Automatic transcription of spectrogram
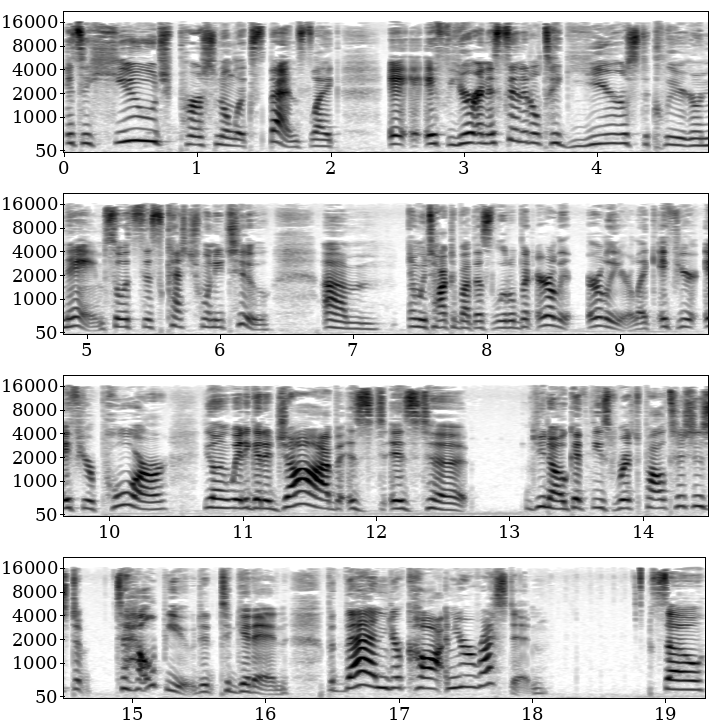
it's a huge personal expense. Like if you're innocent, it'll take years to clear your name. So it's this catch twenty two. Um, and we talked about this a little bit earlier. Earlier, like if you're if you're poor, the only way to get a job is is to you know, get these rich politicians to, to help you to, to get in. But then you're caught and you're arrested. So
